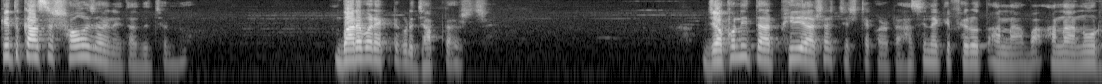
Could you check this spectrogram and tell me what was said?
কিন্তু কাজটা সহজ হয় না তাদের জন্য। বারবার একটা করে ঝাপটা আসছে। যখনই তার ফিরে আসার চেষ্টা করাটা, হাসিনাকে ফেরত আনা বা আনানোর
